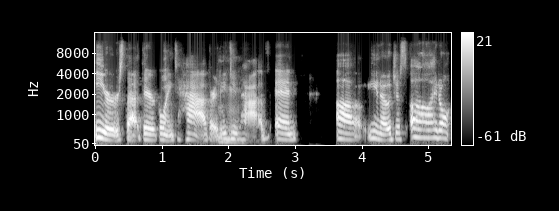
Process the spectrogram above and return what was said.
ears that they're going to have or they do Mhm. have. And, uh, you know, just, oh, I don't.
